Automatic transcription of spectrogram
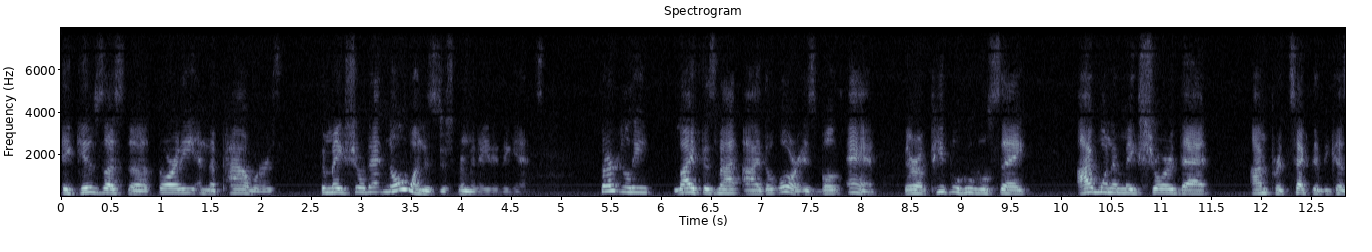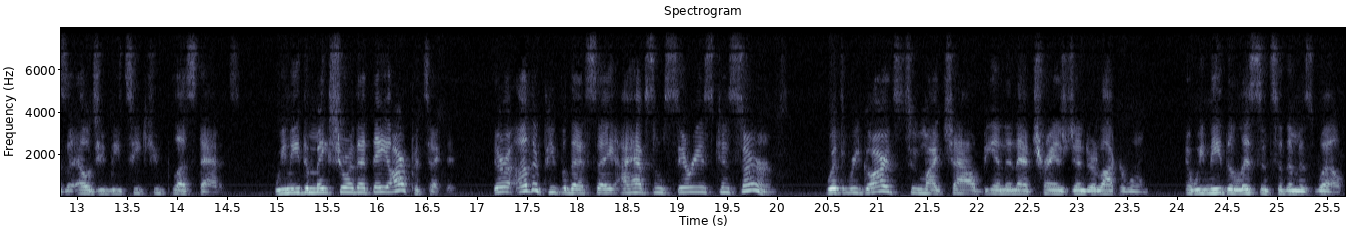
It gives us the authority and the powers to make sure that no one is discriminated against. Certainly, life is not either or, it's both and. There are people who will say, I want to make sure that I'm protected because of LGBTQ plus status. We need to make sure that they are protected. There are other people that say, I have some serious concerns with regards to my child being in that transgender locker room, and we need to listen to them as well.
